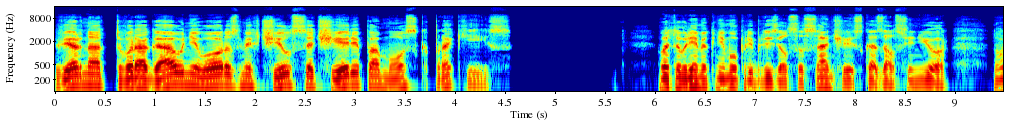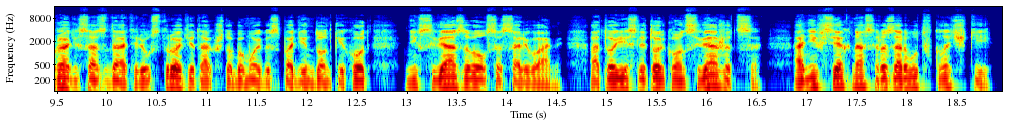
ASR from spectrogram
Верно, от врага у него размягчился череп, а мозг прокис. В это время к нему приблизился Санчо и сказал, — Сеньор, ну, ради Создателя, устройте так, чтобы мой господин Дон Кихот не связывался со львами, а то, если только он свяжется, они всех нас разорвут в клочки. —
